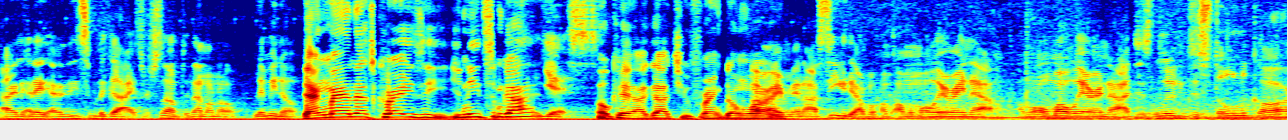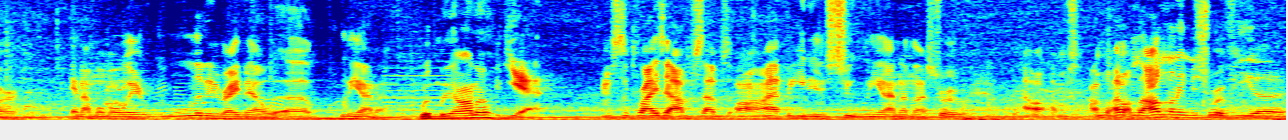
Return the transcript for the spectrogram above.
I, I, I need some of the guys or something. I don't know. Let me know. young man, that's crazy. You need some guys? Yes. Okay, I got you, Frank. Don't worry. All right, man. I'll see you there. I'm, I'm I'm on my way right now. I'm on my way right now. I just literally just stole the car and I'm on my way literally right now with uh, Liana. With Liana? Yeah, I'm surprised. I'm, I'm, I'm happy he didn't shoot Leon. I'm not sure. I'm, I'm, I'm, I'm not even sure if he uh,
